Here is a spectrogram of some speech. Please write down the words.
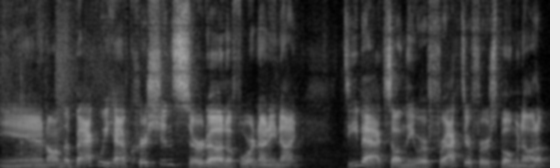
And on the back, we have Christian Serta to 499. D-backs on the refractor first Bowman auto.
